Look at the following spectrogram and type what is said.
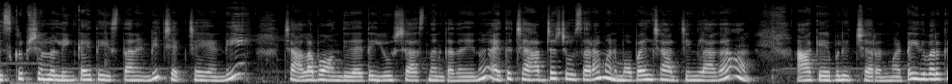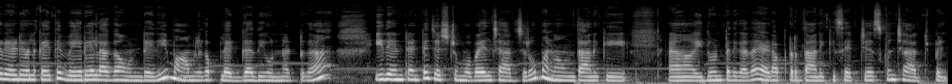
డిస్క్రిప్షన్లో లింక్ అయితే ఇస్తానండి. చెక్ చేయండి. చాలా బాగుంది. ఇదైతే యూస్ చేస్తున్నాను కదా నేను. అయితే ఛార్జర్ చూసారా? మన మొబైల్ ఛార్జింగ్ లాగా ఆ కేబుల్ ఇచ్చారనమాట ఇదివరకు రేడియోలకి అయితే వేరేలాగా ఉండేది మామూలుగా ప్లగ్ అది ఉన్నట్టుగా. ఇదేంటంటే జస్ట్ మొబైల్ ఛార్జరు మనం దానికి ఇది ఉంటుంది కదా అడాప్టర్ దానికి సెట్ చేసుకుని ఛార్జ్ పె-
